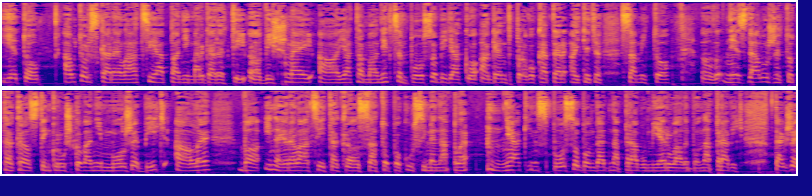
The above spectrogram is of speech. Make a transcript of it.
Je to autorská relácia pani Margarety eh, Višnej a ja tam nechcem pôsobiť ako agent, provokatér, aj keď sa mi to eh, nezdalo, že to tak s tým kružkovaním môže byť, ale v inej relácii tak sa to pokúsime napl- nejakým spôsobom dať na pravú mieru alebo napraviť. Takže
